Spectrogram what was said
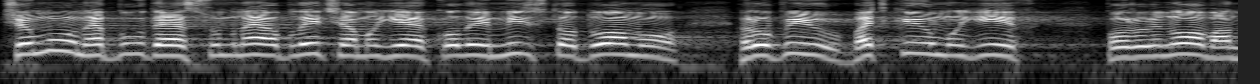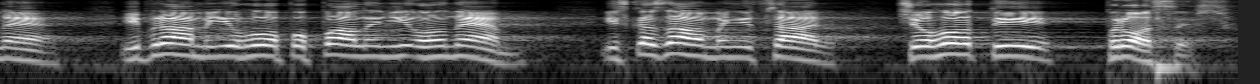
Чому не буде сумне обличчя моє, коли місто дому гробів батьків моїх поруйноване, і брами його попалені огнем? І сказав мені цар, чого ти просиш?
